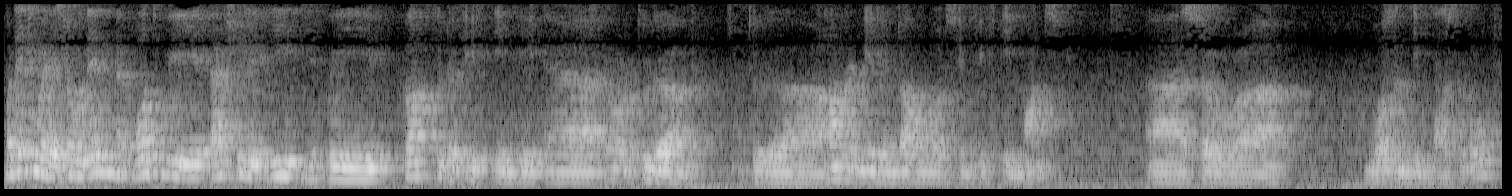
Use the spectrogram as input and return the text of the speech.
But anyway, so then what we actually did, we got to the 15 uh, or to the to the 100 million downloads in 15 months. Uh, so uh, wasn't impossible.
